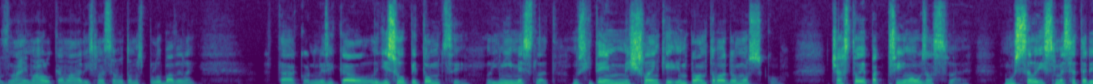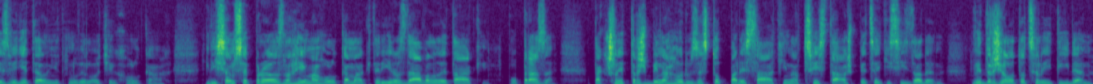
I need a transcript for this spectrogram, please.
s nahýma holkama, když jsme se o tom spolu bavili tak on mi říkal, lidi jsou pitomci, líní myslet. Musíte jim myšlenky implantovat do mozku. Často je pak přijmou za své. Museli jsme se tedy zviditelnit, mluvil o těch holkách. Když jsem se projel s nahýma holkama, který rozdávali letáky po Praze, tak šly tržby nahoru ze 150 na 300 až 500 tisíc za den. Vydrželo to celý týden.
